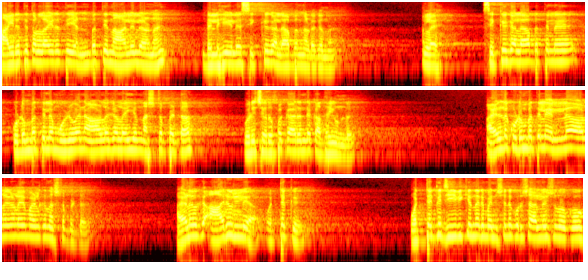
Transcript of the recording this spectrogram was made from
ആയിരത്തി തൊള്ളായിരത്തി എൺപത്തി നാലിലാണ് ഡൽഹിയിലെ സിഖ് കലാപം നടക്കുന്നത്. അല്ലേ? സിഖ് കലാപത്തിലെ കുടുംബത്തിലെ മുഴുവൻ ആളുകളെയും നഷ്ടപ്പെട്ട ഒരു ചെറുപ്പക്കാരന്റെ കഥയുണ്ട്. അയാളുടെ കുടുംബത്തിലെ എല്ലാ ആളുകളെയും അയാൾക്ക് നഷ്ടപ്പെട്ട്. അയാൾക്ക് ആരുമില്ല ഒറ്റയ്ക്ക്. ഒറ്റയ്ക്ക് ജീവിക്കുന്ന ഒരു മനുഷ്യനെ കുറിച്ച് ആലോചിച്ച് നോക്കൂ.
